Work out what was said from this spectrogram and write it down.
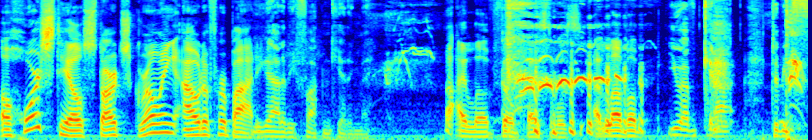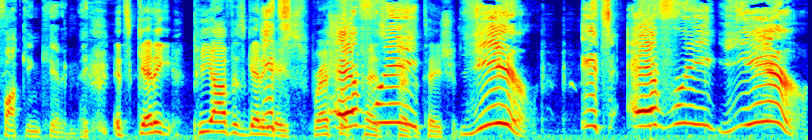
a horsetail starts growing out of her body. You gotta be fucking kidding me. I love film festivals. I love them. You have got to be fucking kidding me. It's getting Piaffe is getting a special every pres- presentation. year. It's every year.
